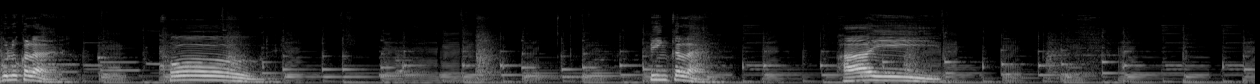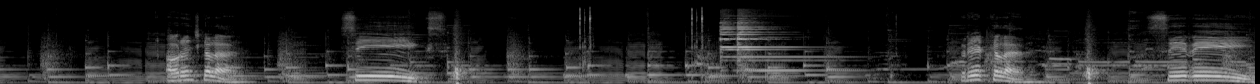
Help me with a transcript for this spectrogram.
blue color four pink color five orange color six red color seven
